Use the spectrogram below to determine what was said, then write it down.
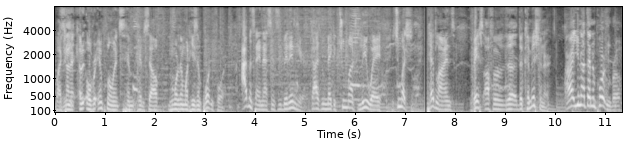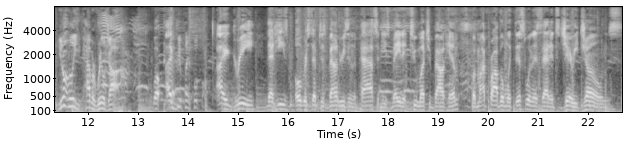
by trying to over influence him himself more than what he's important for. I've been saying that since he's been in here. The Guy's been making too much leeway, too much headlines based off of the the commissioner. All right, you're not that important, bro. You don't really have a real job. Well, I You play football. I agree that he's overstepped his boundaries in the past and he's made it too much about him. But my problem with this one is that it's Jerry Jones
